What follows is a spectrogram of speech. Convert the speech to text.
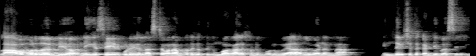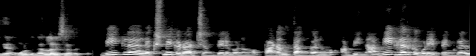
லாபம் வருதோ இல்லையோ நீங்கள் செய்யக்கூடிய நஷ்டம் வராமல் தடுக்கிறதுக்கு மகாலட்சுமி முழுமையான அருள் வேணும்னா இந்த விஷயத்த கண்டிப்பாக செய்யுங்க. உங்களுக்கு நல்ல விஷயம் நடக்கும். வீட்ல லக்ஷ்மி கடாட்சம் பெருகணும் பணம் தங்கணும் அப்படின்னா வீட்ல இருக்கக்கூடிய பெண்கள்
